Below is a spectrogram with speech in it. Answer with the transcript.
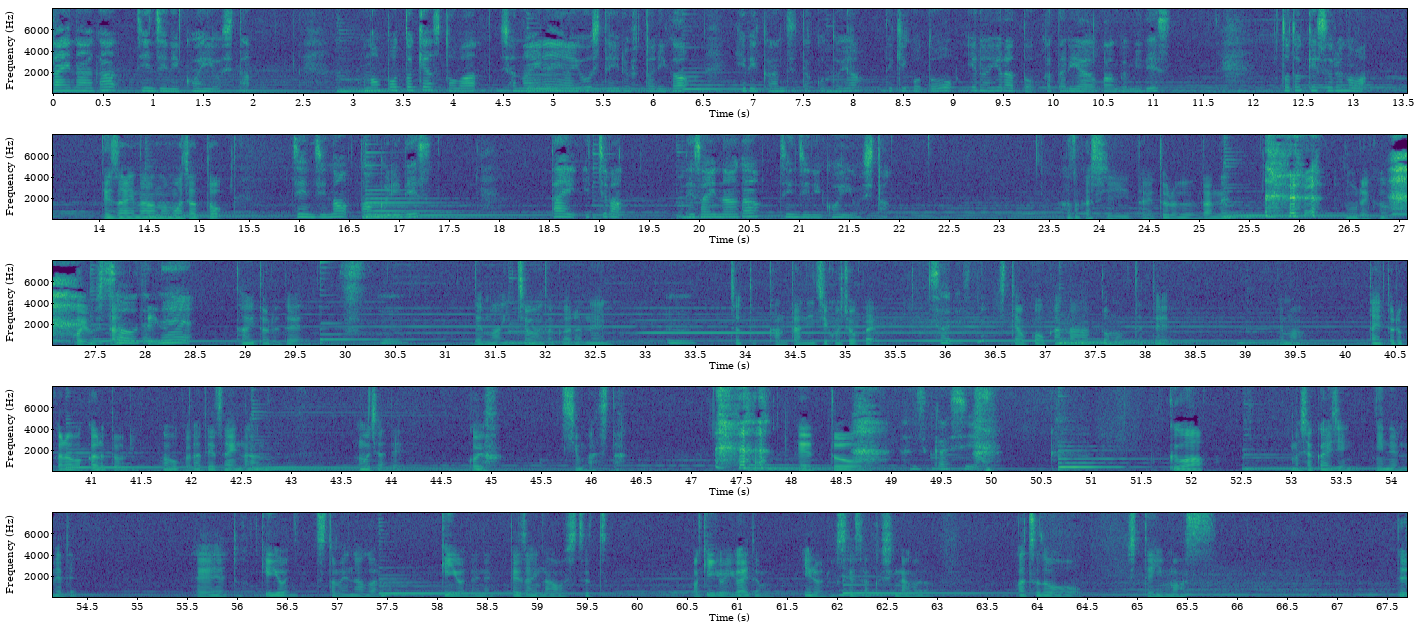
ザイナーが人事に恋をした。このポッドキャストは社内恋愛をしている2人が日々感じたことや出来事をゆらゆらと語り合う番組です。お届けするのはデザイナーのもじゃと人事のどんぐりです。第1話デザイナーが人事に恋をした。恥ずかしいタイトルだね。俺が恋をしたっていうタイトルでうん。でまあ1話だからね。うん。ちょっと簡単に自己紹介をそうですね。しておこうかなと思ってて。でまあタイトルから分かる通り、まあ、僕がデザイナーのもじゃで恋をしました。えっと恥ずかしい。僕は今社会人2年目でえっと企業に勤めながら企業でねデザイナーをしつつ、まあ、企業以外でもいろいろ制作しながら活動をしています。で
